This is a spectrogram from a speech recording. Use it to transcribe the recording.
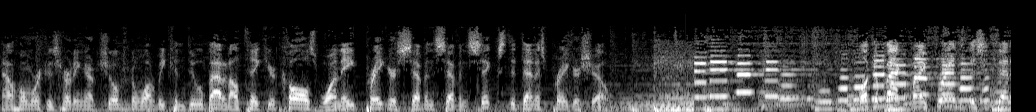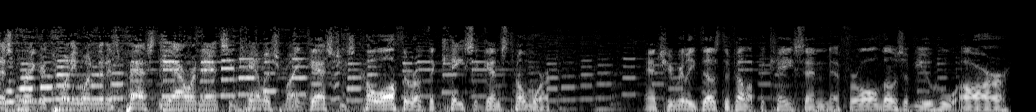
How Homework is Hurting Our Children and What We Can Do About It. I'll take your calls. 1 8 Prager 776, The Dennis Prager Show. Welcome back, my friends. This is Dennis Prager, 21 minutes past the hour. Nancy Kalish, my guest. She's co author of The Case Against Homework. And she really does develop a case. And uh, for all those of you who are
